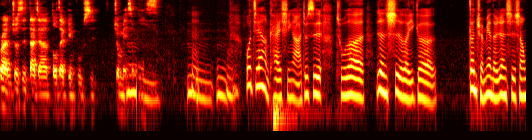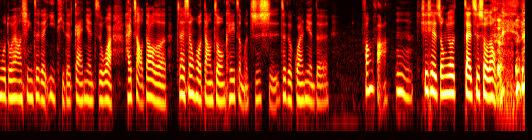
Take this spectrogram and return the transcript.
不然就是大家都在编故事，就没什么意思。嗯嗯嗯。不过今天很开心啊，就是除了认识了一个。更全面的认识生物多样性这个议题的概念之外，还找到了在生活当中可以怎么支持这个观念的方法。嗯，谢谢中佑再次受到我们 的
